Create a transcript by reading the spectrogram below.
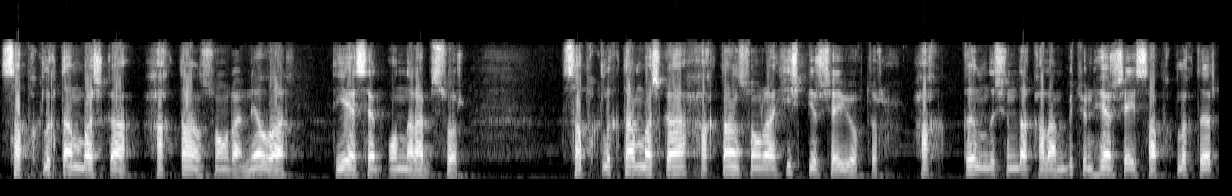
Sapıklıktan başka haktan sonra ne var diye sen onlara bir sor. Sapıklıktan başka haktan sonra hiçbir şey yoktur. Hakkın dışında kalan bütün her şey sapıklıktır.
